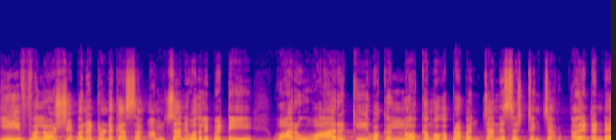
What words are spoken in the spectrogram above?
ఈ ఫెలోషిప్ అనేటువంటి అంశాన్ని వదిలిపెట్టి వారు వారికి ఒక లోకం ఒక ప్రపంచాన్ని సృష్టించారు. అదేంటంటే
